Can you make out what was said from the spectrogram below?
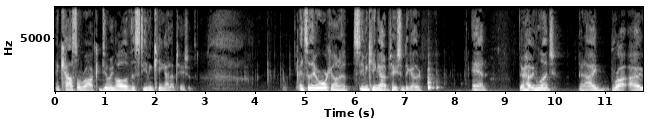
and Castle Rock doing all of the Stephen King adaptations. And so they were working on a Stephen King adaptation together. And they're having lunch and I brought I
